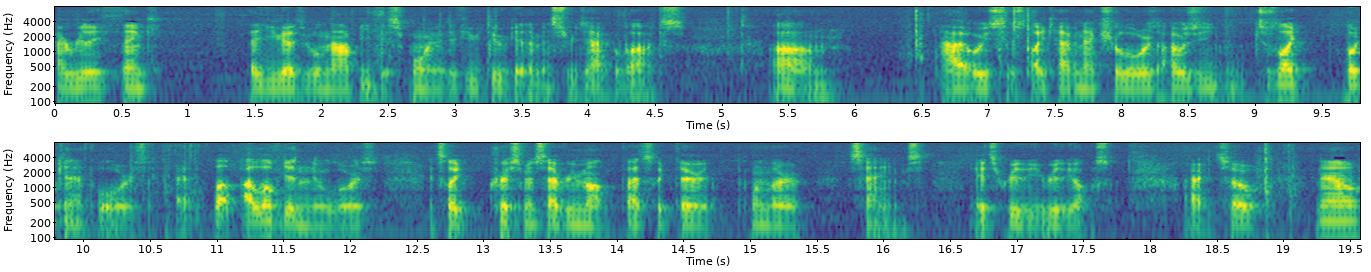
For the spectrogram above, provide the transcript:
I really think that you guys will not be disappointed if you do get a Mystery Tackle Box. Um, I always just like having extra lures. I was just like looking at the lures. I love getting new lures. It's like Christmas every month. That's like their one of their sayings. It's really, really awesome. Alright, so now,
